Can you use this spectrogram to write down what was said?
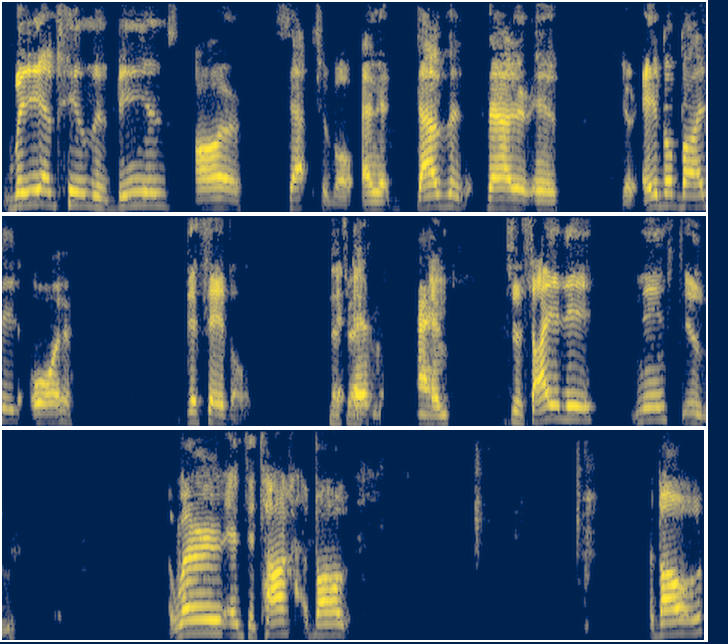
We as human beings are sexual and it doesn't matter if you're able-bodied or disabled. That's right. And, and society needs to learn and to talk about about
